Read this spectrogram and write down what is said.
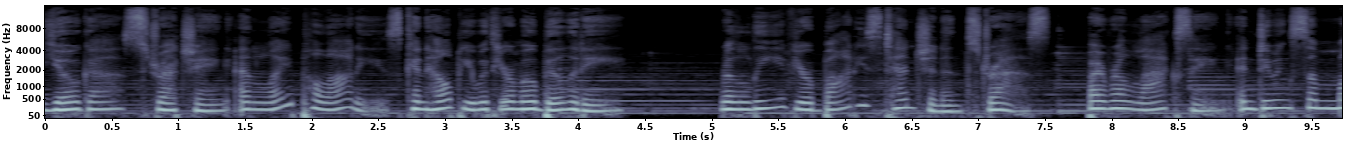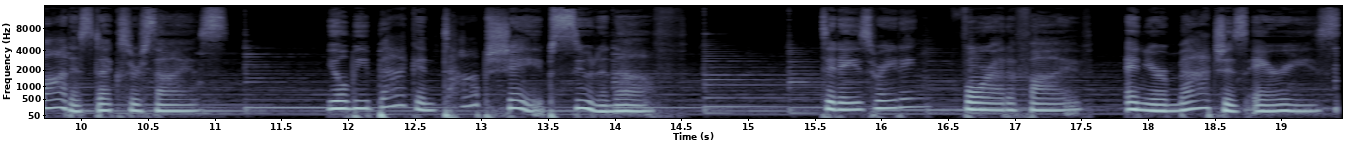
Yoga, stretching, and light Pilates can help you with your mobility. Relieve your body's tension and stress by relaxing and doing some modest exercise. You'll be back in top shape soon enough. Today's rating 4 out of 5, and your match is Aries.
